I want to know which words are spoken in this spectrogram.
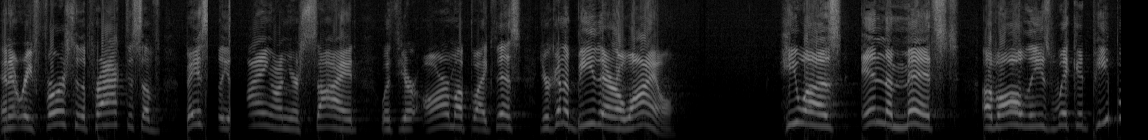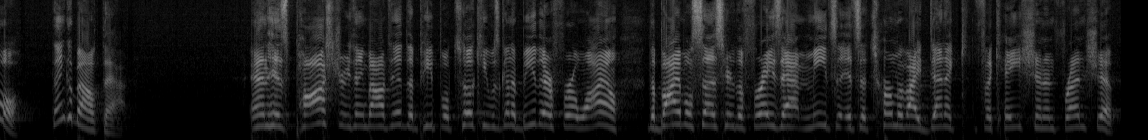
And it refers to the practice of basically lying on your side with your arm up like this. You're going to be there a while. He was in the midst of all these wicked people. Think about that. And his posture, you think about it, the people took, he was going to be there for a while. The Bible says here the phrase at meats, it's a term of identification and friendship.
